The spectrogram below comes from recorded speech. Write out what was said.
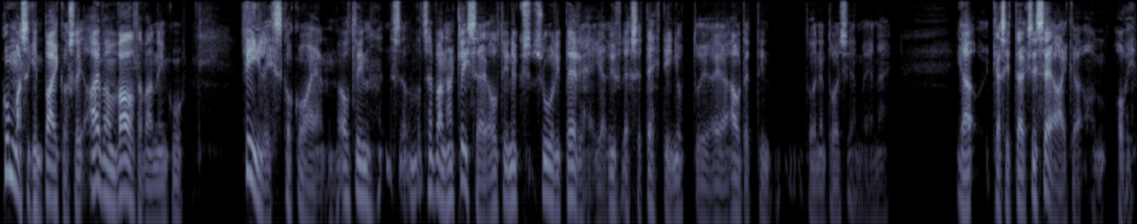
kummassakin paikassa oli aivan valtava niin kuin, fiilis koko ajan. Oltiin, se vanha klisee, oltiin yksi suuri perhe ja yhdessä tehtiin juttuja ja autettiin toinen toisiamme ja näin. Ja käsittääkseni se aika on ohi.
